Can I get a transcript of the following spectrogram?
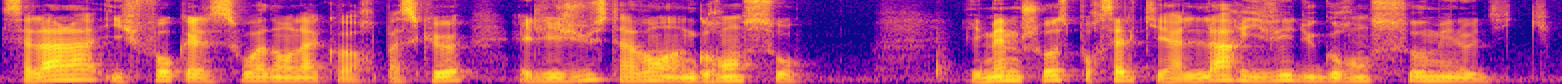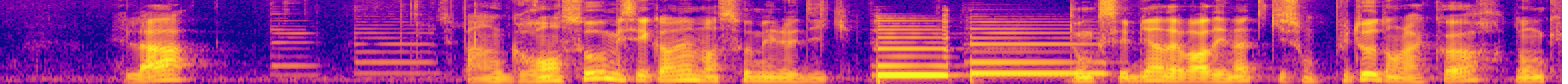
celle-là, là, il faut qu'elle soit dans l'accord, parce qu'elle est juste avant un grand saut. Et même chose pour celle qui est à l'arrivée du grand saut mélodique. Et là, c'est pas un grand saut, mais c'est quand même un saut mélodique. Donc c'est bien d'avoir des notes qui sont plutôt dans l'accord, donc...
